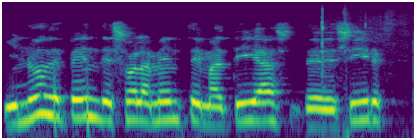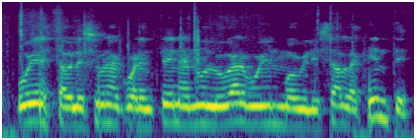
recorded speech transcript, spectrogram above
y no depende solamente, Matías, de decir voy a establecer una cuarentena en un lugar, voy a inmovilizar a la gente.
